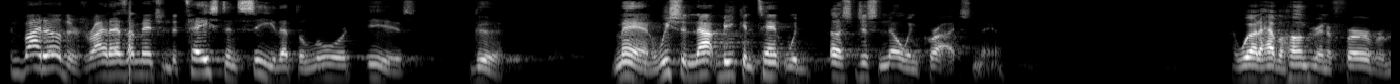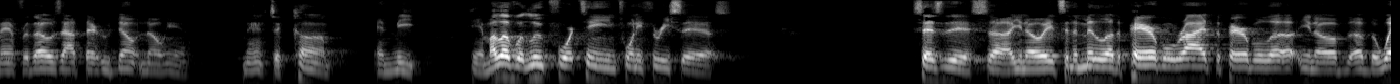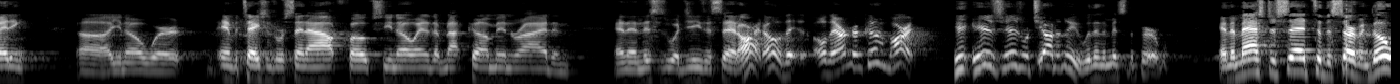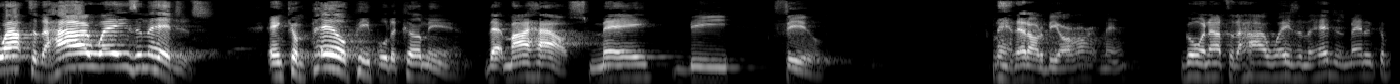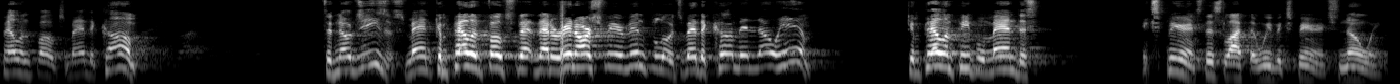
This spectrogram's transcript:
Invite others, right? As I mentioned, to taste and see that the Lord is good. Man, we should not be content with us just knowing Christ, man. We ought to have a hunger and a fervor, man, for those out there who don't know Him, man, to come and meet Him. I love what Luke 14, 23 says. Says this, uh, you know, it's in the middle of the parable, right? The parable, uh, you know, of, of the wedding, uh, you know, where invitations were sent out, folks, you know, ended up not coming, right? And, and then this is what Jesus said. All right, oh, they, oh, they aren't going to come. All right, here's, here's what you ought to do within the midst of the parable. And the master said to the servant, go out to the highways and the hedges and compel people to come in that my house may be filled. Man, that ought to be our heart, man. Going out to the highways and the hedges, man, and compelling folks, man, to come to know Jesus, man, compelling folks that, that are in our sphere of influence, man, to come and know Him. Compelling people, man, to experience this life that we've experienced, knowing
